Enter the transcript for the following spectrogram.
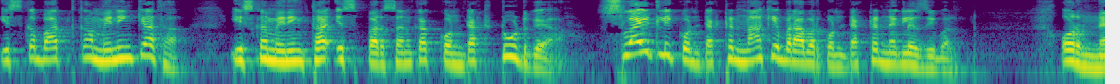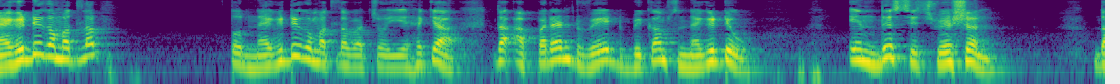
इसका बात का मीनिंग क्या था? इसका मीनिंग था इस पर्सन का कॉन्टैक्ट टूट गया। स्लाइटली कॉन्टैक्ट है, ना के बराबर कॉन्टैक्ट है नेग्लेजिबल और नेगेटिव का मतलब तो नेगेटिव का मतलब बच्चों ये है क्या? The apparent weight becomes negative in this situation the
